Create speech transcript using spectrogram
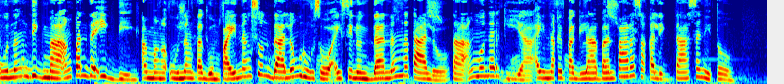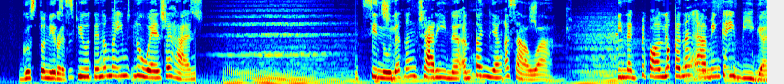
Unang digma ang pandaigdig, ang mga unang tagumpay ng sundalong Ruso ay sinundan ng natalo, taang monarkiya ay nakipaglaban para sa kaligtasan nito. Gusto ni Rasputin na maimpluwensyahan, sinulat ng Tsarina ang kanyang asawa. Pinagpipolo ka ng aming kaibigan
